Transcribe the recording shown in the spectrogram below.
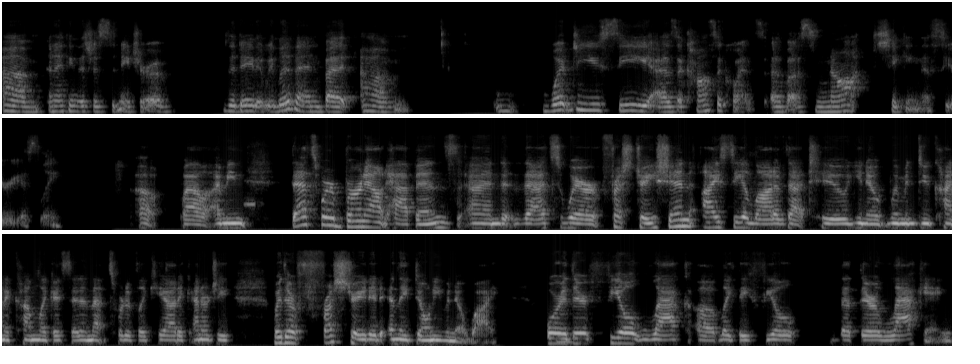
Um, and I think that's just the nature of the day that we live in. But um, what do you see as a consequence of us not taking this seriously? Oh, wow. I mean, that's where burnout happens and that's where frustration i see a lot of that too you know women do kind of come like i said in that sort of like chaotic energy where they're frustrated and they don't even know why or mm-hmm. they feel lack of like they feel that they're lacking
